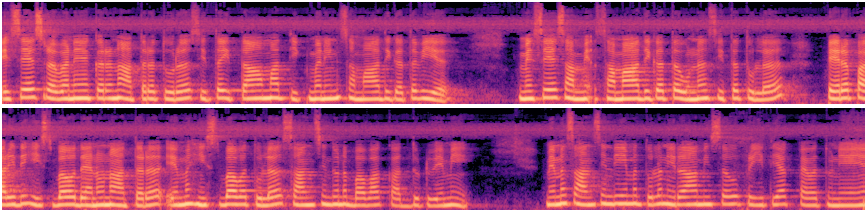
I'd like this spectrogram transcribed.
එසේ ශ්‍රවණය කරන අතරතුර සිත ඊටමත් ඉක්මනින් සමාධිගත විය. මෙසේ සමාධිගත වුණ සිත තුල පෙර පරිදි හිස් බව දැනුණ අතර එම හිස් බව තුල සංසිඳුන බවක් අද්දුටු වෙමි. මෙම සංසිඳීම තුල निराமிස වූ ප්‍රීතියක් පැවතුනේය.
